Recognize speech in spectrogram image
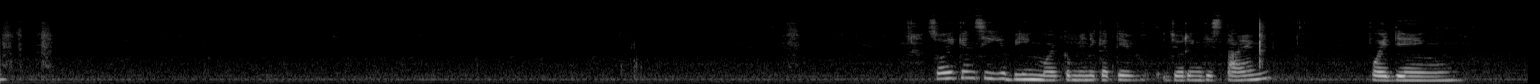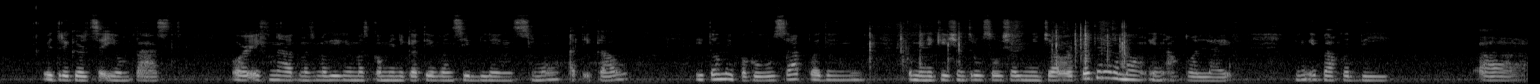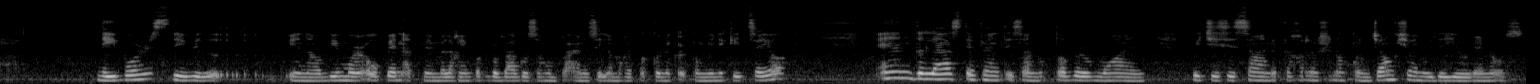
So, I can see you being more communicative during this time. Pwedeng with regards sa iyong past. Or if not, mas magiging mas communicative ang siblings mo at ikaw. Dito may pag-uusap, pwedeng communication through social media or pwede rin namang in actual life. Yung iba could be uh, neighbors, they will you know, be more open at may malaking pagbabago sa kung paano sila makipag-connect or communicate sa'yo. And the last event is on October 1, which is si Sun. Nagkakaroon siya ng conjunction with the Uranus.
